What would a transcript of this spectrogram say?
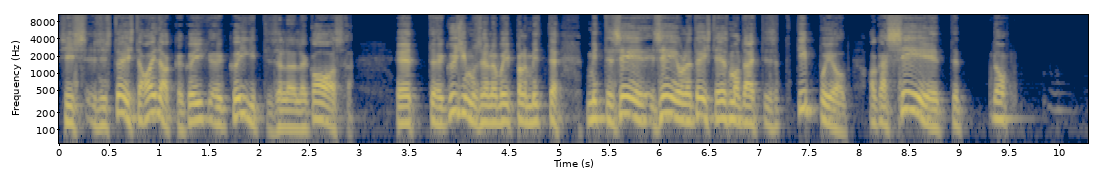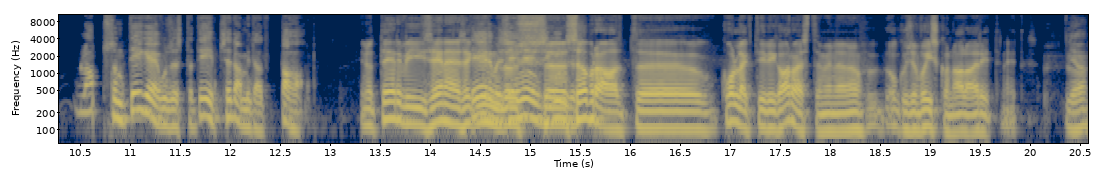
siis, siis tõesti aidake kõik, kõigiti sellele kaasa. et küsimus ei ole võib-olla mitte, mitte see, see ei ole tõesti esmatähtis, et tippu jõuab, aga see, et, et noh, laps on tegevuses, ta teeb seda, mida ta tahab no tervis, enesekindlus, sõbrad, kollektiiviga arvestamine, noh, kui see võistkonnaala eriti näiteks. jah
